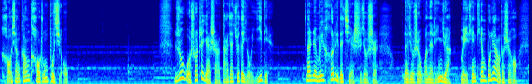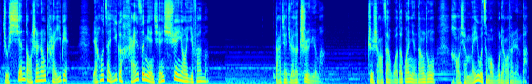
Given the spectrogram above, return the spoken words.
好像刚套中不久。如果说这件事儿大家觉得有疑点，那认为合理的解释就是，那就是我那邻居啊，每天天不亮的时候就先到山上看一遍，然后在一个孩子面前炫耀一番吗？大家觉得至于吗？至少在我的观念当中，好像没有这么无聊的人吧。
